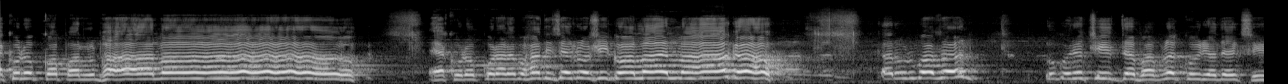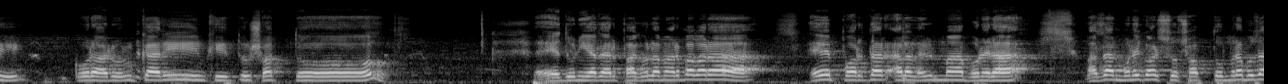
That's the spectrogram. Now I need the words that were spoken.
এখনও কপাল ভালো। এখনও কোরআন এবং হাদিসের রশি গলায় লাগাও। কারণ বাজান তো করে চিন্তা ভাবনা কইরা দেখছি, কোরআনুল কারিম কিন্তু সত্য। এ দুনিয়াদার পাগল আমার বাবারা হে পর্দার আলালের মা বোনেরা, বাজার মনে করছ, সব তোমরা বোঝা,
